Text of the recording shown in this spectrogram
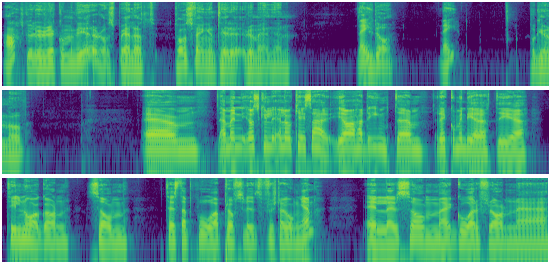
Ja. skulle du rekommendera då spelet ta svängen till Rumänien Nej. idag? Nej. På grund av? Ehm, nej men jag skulle, eller okej så här, jag hade inte mm, rekommenderat det till någon som testar på proffslivet för första gången. Eller som eh, går från, eh,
